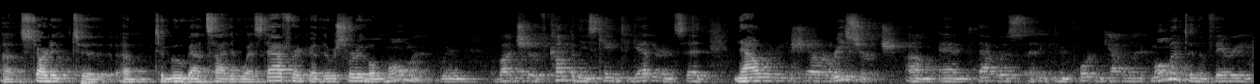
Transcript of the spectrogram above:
uh, started to, um, to move outside of West Africa, there was sort of a moment when a bunch of companies came together and said, now we're going to share our research. Um, and that was, I think, an important catalytic moment and a very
